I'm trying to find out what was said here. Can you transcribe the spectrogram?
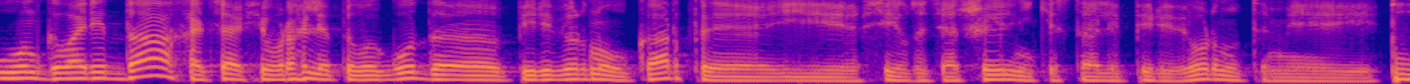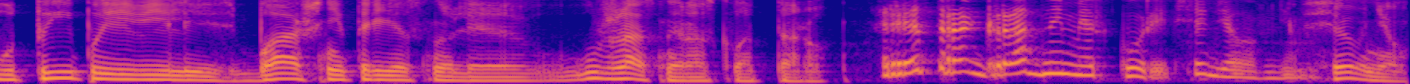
Он говорит да, хотя февраль этого года перевернул карты, и все вот эти отшельники стали перевернутыми, и плуты появились, башни треснули. Ужасный расклад Таро. Ретроградный Меркурий. Все дело в нем. Все в нем.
